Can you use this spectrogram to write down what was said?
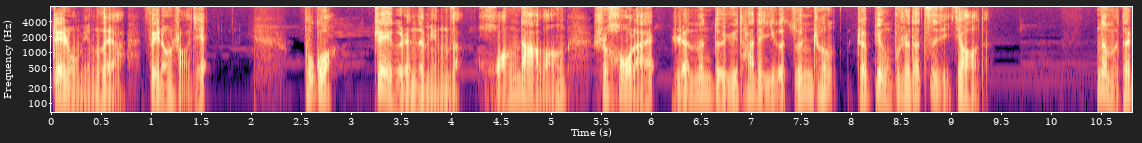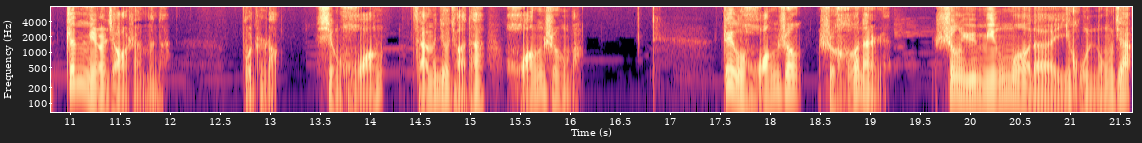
这种名字呀，非常少见。不过，这个人的名字黄大王是后来人们对于他的一个尊称，这并不是他自己叫的。那么他真名叫什么呢？不知道，姓黄，咱们就叫他黄生吧。这个黄生是河南人，生于明末的一户农家。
